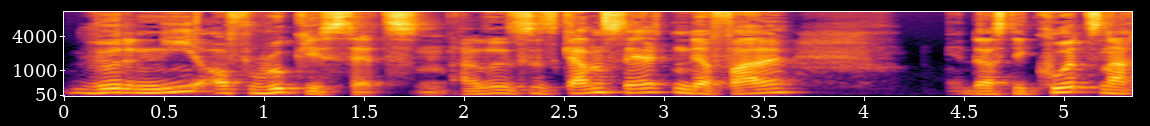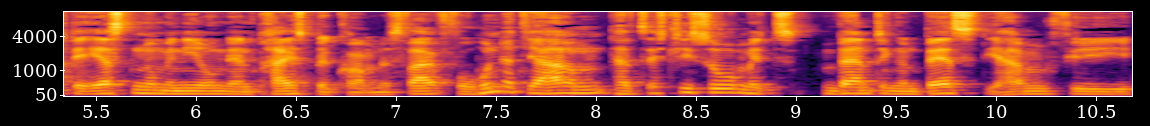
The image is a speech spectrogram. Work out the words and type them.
würde nie auf Rookies setzen. Also es ist ganz selten der Fall, dass die kurz nach der ersten Nominierung den Preis bekommen. Das war vor 100 Jahren tatsächlich so mit Banting und Best. Die haben für,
